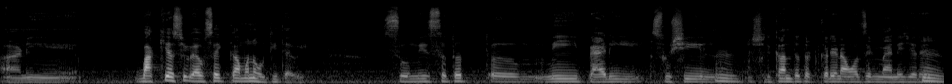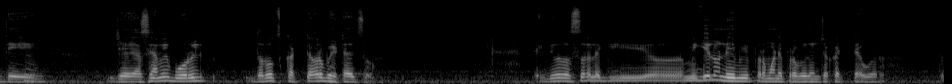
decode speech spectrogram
आणि बाकी अशी व्यावसायिक कामं नव्हती त्यावेळी. सो मी सतत मी पॅडी सुशील श्रीकांत तटकरे नावाचे एक मॅनेजर आहेत ते जे असे आम्ही बोरिवलीत दररोज कट्ट्यावर भेटायचो. एक दिवस असं झालं की मी गेलो नेहमीप्रमाणे प्रबोधनच्या कट्ट्यावर. तर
